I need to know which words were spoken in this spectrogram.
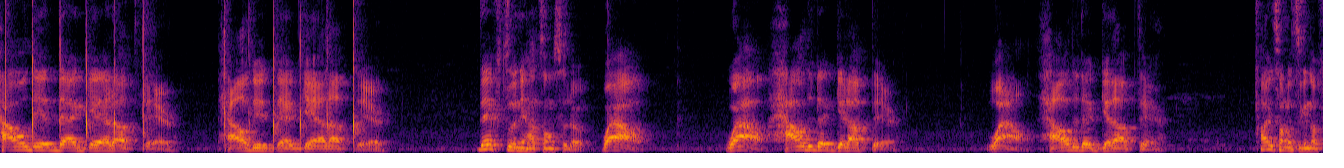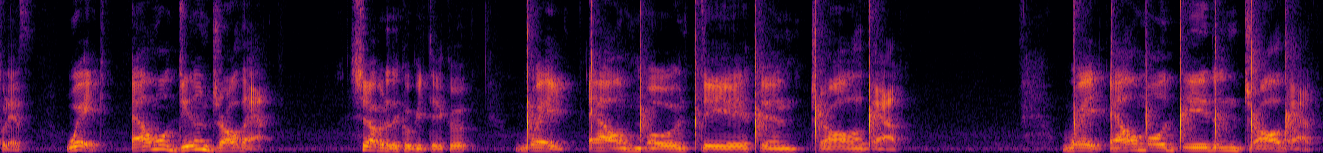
How did that get up there? How did that get up there? で、普通に発音する Wow Wow, how did it get up there? Wow, how did it get up there? はい、その次のフレーズ。Wait, Elmo didn't draw that. シラブルで区切っていく。Wait, Elmo didn't draw that. Wait, Elmo didn't draw that.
